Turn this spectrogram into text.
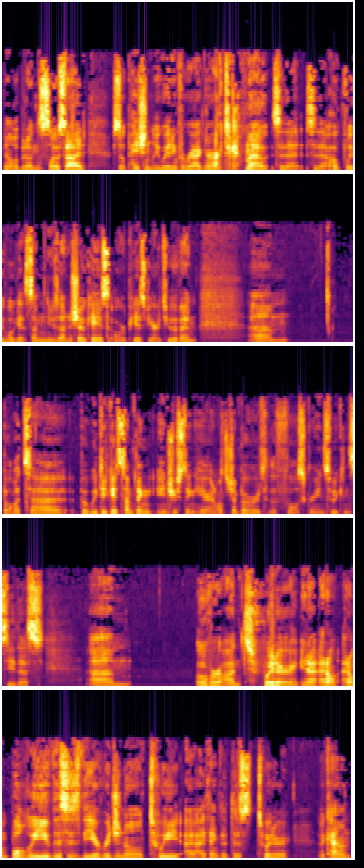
been a little bit on the slow side. We're still patiently waiting for Ragnarok to come out so that so that hopefully we'll get some news on a showcase or PSVR two event. Um, but let's uh, but we did get something interesting here, and let's jump over to the full screen so we can see this. Um, over on Twitter, and I, I don't I don't believe this is the original tweet. I, I think that this Twitter account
